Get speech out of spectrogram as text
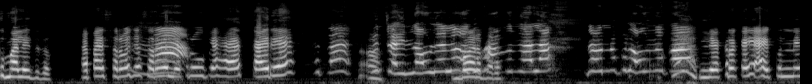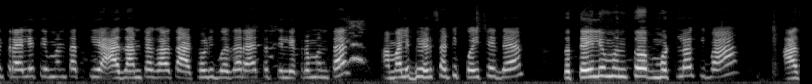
तुम्हाला देतो हा पाय सर्वच्या सर्व लेकरं उभे आहेत. काय रे? बरं बरं. लेकरं काही ऐकून नाहीत राहिले ते म्हणतात की आज आमच्या गावाचा आठवडी बाजार आहे तर ते लेकरं म्हणतात आम्हाला भेडसाठी पैसे द्या. तर त्याला म्हणतो म्हटलं की बा आज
